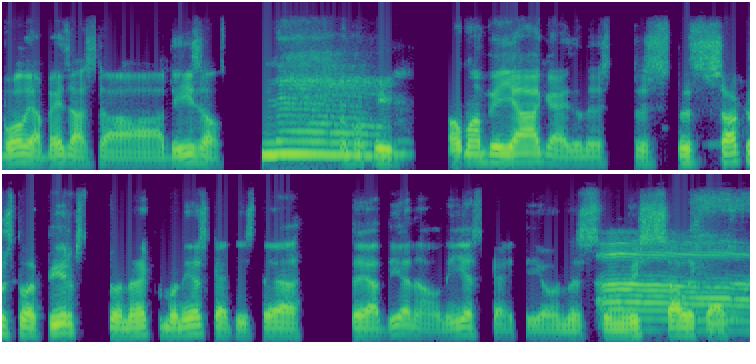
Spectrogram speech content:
Polijā beidzās uh, dīzels. Nē, un man bija jāgaida, un es, es, es sakrustoju pirkstu, to ne, ka man ieskaitīs tajā, tajā dienā, un ieskaitīja, un, es, un viss salikās. Ā,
